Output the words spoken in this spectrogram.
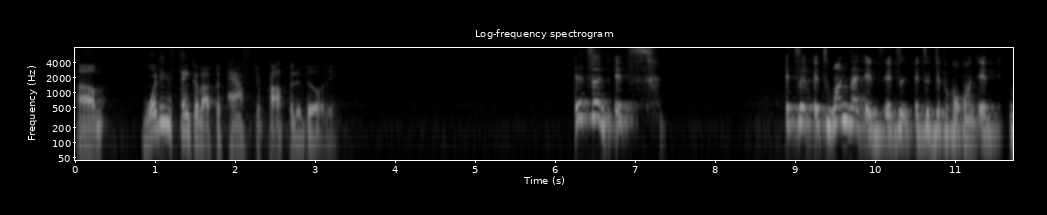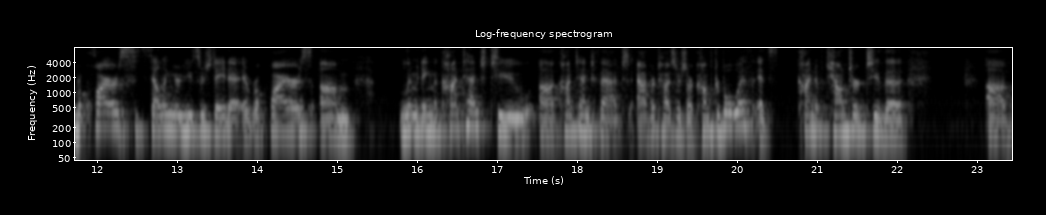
Um, what do you think about the path to profitability? It's a it's it's a it's one that it's it's a, it's a difficult one. It requires selling your users' data. It requires um, limiting the content to uh, content that advertisers are comfortable with. It's kind of counter to the uh,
